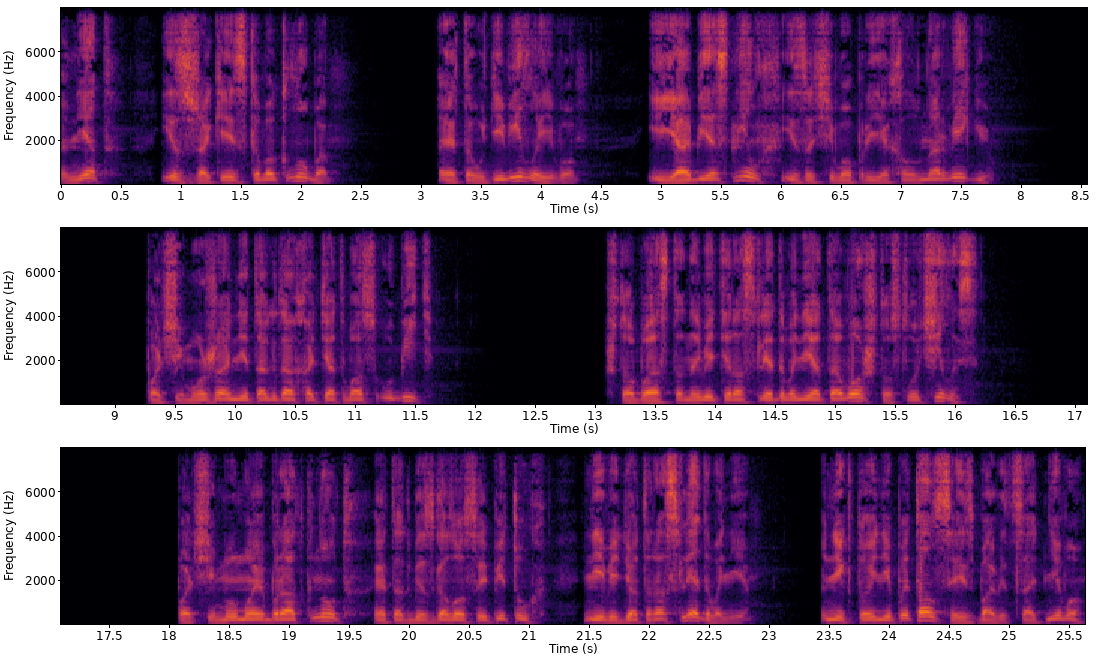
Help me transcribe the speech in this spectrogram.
«Нет, из жакейского клуба». Это удивило его, и я объяснил, из-за чего приехал в Норвегию. «Почему же они тогда хотят вас убить?» «Чтобы остановить расследование того, что случилось». «Почему мой брат Кнут, этот безголосый петух, не ведет расследование?» Никто и не пытался избавиться от него.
